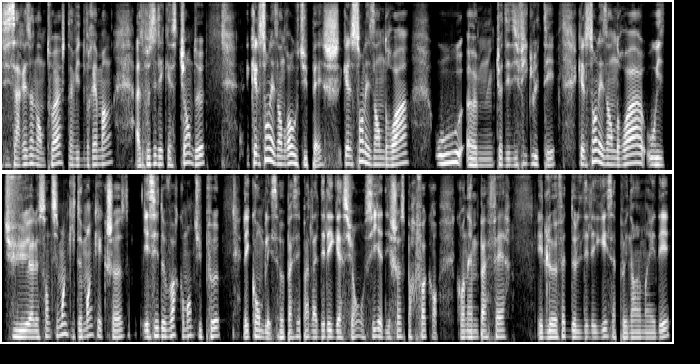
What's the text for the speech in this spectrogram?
si ça résonne en toi, je t'invite vraiment à te poser des questions de quels sont les endroits où tu pêches, quels sont les endroits où euh, tu as des difficultés, quels sont les endroits où tu as le sentiment qu'il te manque quelque chose, essayer de voir comment tu peux les combler. Ça peut passer par de la délégation aussi, il y a des choses parfois qu'on n'aime pas faire et le fait de le déléguer, ça peut énormément aider.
